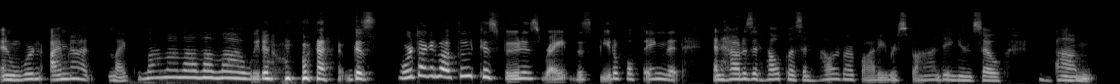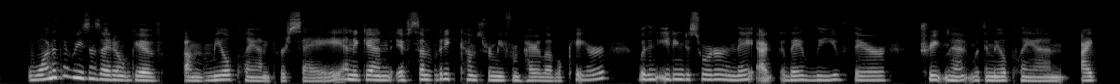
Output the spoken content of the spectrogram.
And we're I'm not like la la la la la. We don't because we're talking about food because food is right this beautiful thing that and how does it help us and how is our body responding and so mm-hmm. um, one of the reasons I don't give a meal plan per se, and again, if somebody comes from me from higher level care with an eating disorder and they they leave their treatment with a meal plan, I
